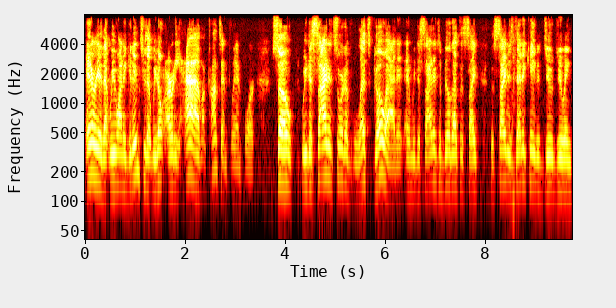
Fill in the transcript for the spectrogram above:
area that we want to get into that we don't already have a content plan for. So we decided sort of let's go at it and we decided to build out the site. The site is dedicated to doing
